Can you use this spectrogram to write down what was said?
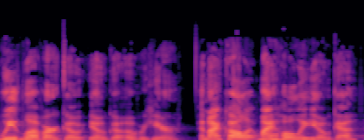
We love our goat yoga over here, and I call it my holy yoga.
